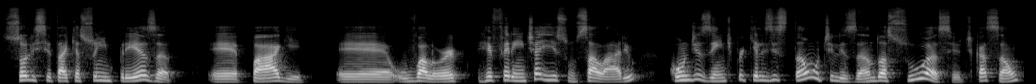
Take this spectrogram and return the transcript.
solicitar que a sua empresa é, pague é, o valor referente a isso, um salário condizente, porque eles estão utilizando a sua certificação,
